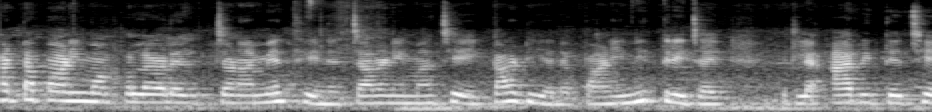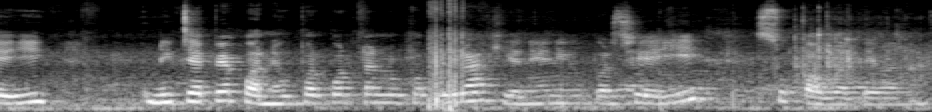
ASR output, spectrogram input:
ખાટા પાણીમાં પલાળેલ ચણા મેથીને ચારણીમાં છે એ કાઢી અને પાણી નીતરી જાય. એટલે આ રીતે છે એ નીચે પેપરને ઉપર કોટનનું કપડું રાખી અને એની ઉપર છે એ સુકવવા દેવાના.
